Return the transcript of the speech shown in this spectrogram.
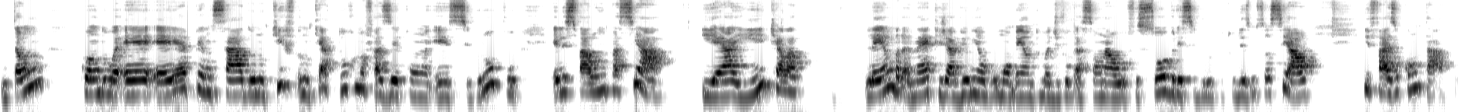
Então, quando é, é pensado no que, no que a turma fazer com esse grupo, eles falam em passear. E é aí que ela lembra, né, que já viu em algum momento uma divulgação na UF sobre esse grupo Turismo Social e faz o contato.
